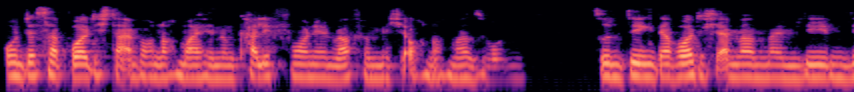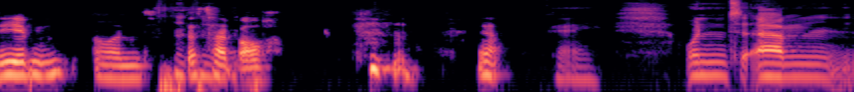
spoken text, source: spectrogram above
und deshalb wollte ich da einfach nochmal hin. Und Kalifornien war für mich auch nochmal so ein, so ein Ding. Da wollte ich einmal in meinem Leben leben und deshalb auch. ja. Okay. Und ähm,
